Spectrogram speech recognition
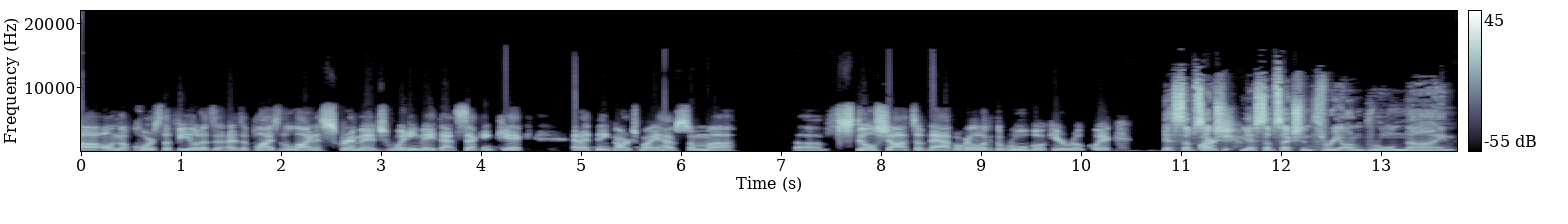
uh, on the course of the field as, as applies to the line of scrimmage when he made that second kick. And I think Arch might have some uh, uh, still shots of that. But we're going to look at the rule book here real quick. Yeah, subsection. Arch? Yeah, subsection three on Rule Nine.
